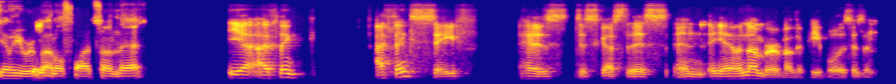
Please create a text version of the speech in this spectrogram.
Do you have any rebuttal yeah. thoughts on that? Yeah, I think I think Saif has discussed this and you know a number of other people. This isn't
